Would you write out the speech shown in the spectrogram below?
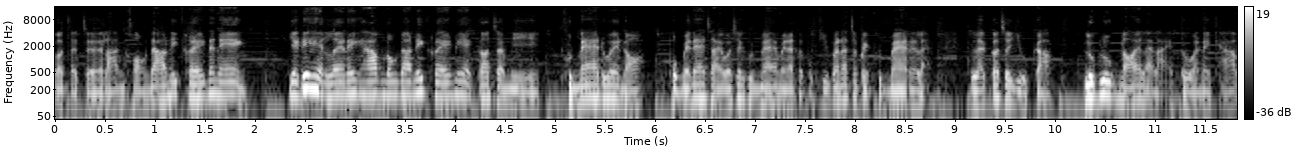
ก็จะเจอรังของดาวนี่เครกนั่นเอง อย่างที่เห็นเลยนะครับนกดาวนี่เครกเนี่ยก็จะมีคุณแม่ด้วยเนาะผมไม่แน่ใจว่าใช่คุณแม่ไหมนะแต่ผมคิดว่าน่าจะเป็นคุณแม่นี่แหละ แล้วก็จะอยู่กับลูกๆน้อยหลาย ๆ ตัวนะครับ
